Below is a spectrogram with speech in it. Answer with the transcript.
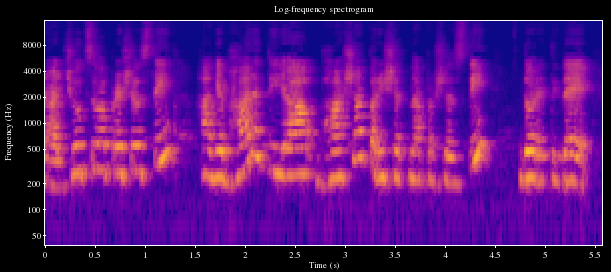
ರಾಜ್ಯೋತ್ಸವ ಪ್ರಶಸ್ತಿ, ಹಾಗೆ ಭಾರತೀಯ ಭಾಷಾ ಪರಿಷತ್ನ ಪ್ರಶಸ್ತಿ ದೊರೆತಿದೆ.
